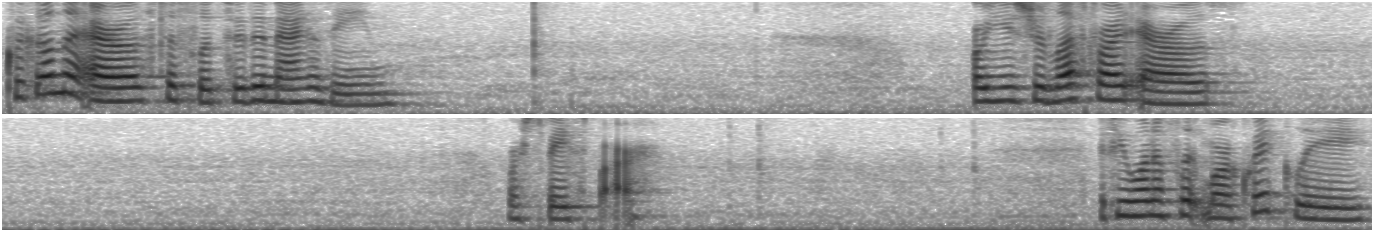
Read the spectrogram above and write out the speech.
Click on the arrows to flip through the magazine or use your left-right arrows or spacebar. If you want to flip more quickly,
